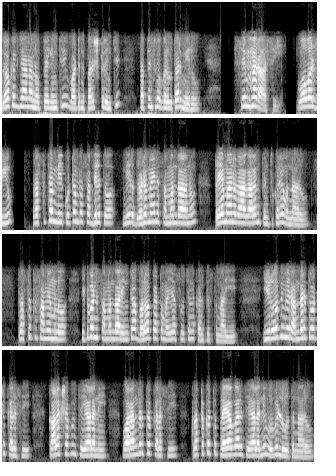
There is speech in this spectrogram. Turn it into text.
లోకజ్ఞానాన్ని ఉపయోగించి వాటిని పరిష్కరించి తప్పించుకోగలుగుతారు మీరు. సింహరాశి. ఓవర్ వ్యూ. ప్రస్తుతం మీ కుటుంబ సభ్యులతో మీరు దృఢమైన సంబంధాలను ప్రేమానురాగాలను పెంచుకునే ఉన్నారు. ప్రస్తుత సమయంలో ఇటువంటి సంబంధాలు ఇంకా బలోపేతమయ్యే సూచనలు కనిపిస్తున్నాయి. ఈ రోజు మీరు అందరితోటి కలిసి కాలక్షేపం చేయాలని వారందరితో కలిసి క్రొత్త కొత్త ప్రయోగాలు చేయాలని ఉవ్విళ్ళూరుతున్నారు.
